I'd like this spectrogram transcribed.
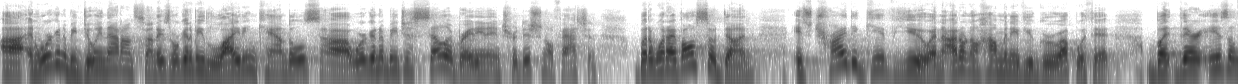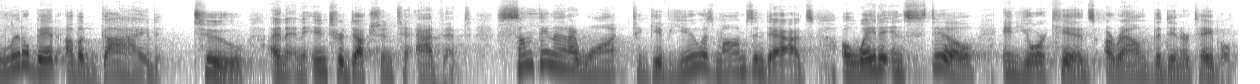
Uh, and we're going to be doing that on Sundays. We're going to be lighting candles. Uh, we're going to be just celebrating in traditional fashion. But what I've also done is try to give you, and I don't know how many of you grew up with it, but there is a little bit of a guide to an, an introduction to Advent. Something that I want to give you, as moms and dads, a way to instill in your kids around the dinner table.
